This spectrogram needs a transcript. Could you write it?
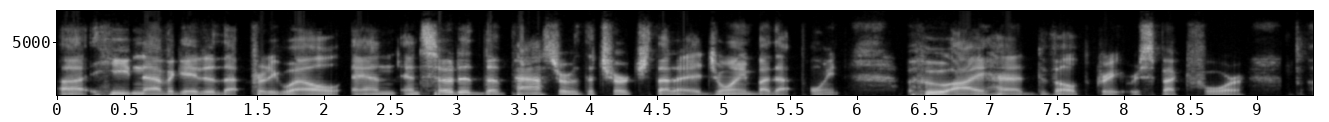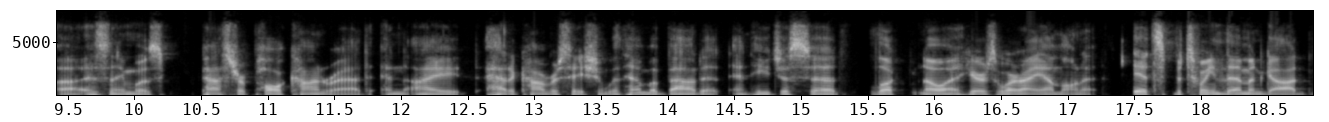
Uh, he navigated that pretty well, and and so did the pastor of the church that I had joined by that point, who I had developed great respect for. Uh, his name was Pastor Paul Conrad, and I had a conversation with him about it, and he just said, "Look, Noah, here's where I am on it. It's between them and God,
